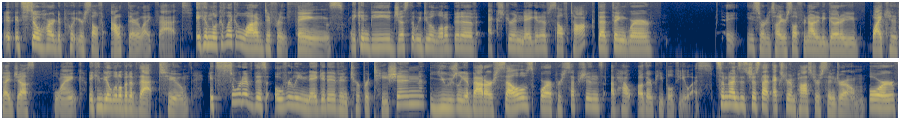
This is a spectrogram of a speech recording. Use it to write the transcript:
It, it's so hard to put yourself out there like that. It can look like a lot of different things. It can be just that we do a little bit of extra negative self talk, that thing where eh, you sort of tell yourself you're not any good or you, why can't I just blank? It can be a little bit of that too it's sort of this overly negative interpretation, usually about ourselves or our perceptions of how other people view us. Sometimes it's just that extra imposter syndrome or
